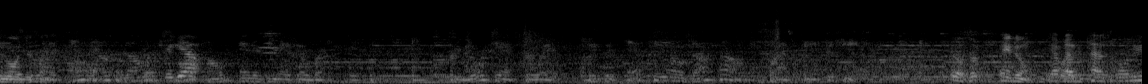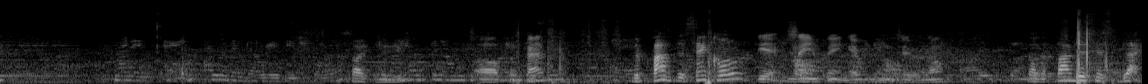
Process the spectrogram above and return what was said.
You don't have pants to go with this one. How you doing? You have to have the pants to go these? My name is Anne. I live in Delray Beach, Florida. Size medium. My husband owns a Uh, for the pants? The pants the same color? Yeah, same thing. Everything is here, no? No, the pants this is black.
